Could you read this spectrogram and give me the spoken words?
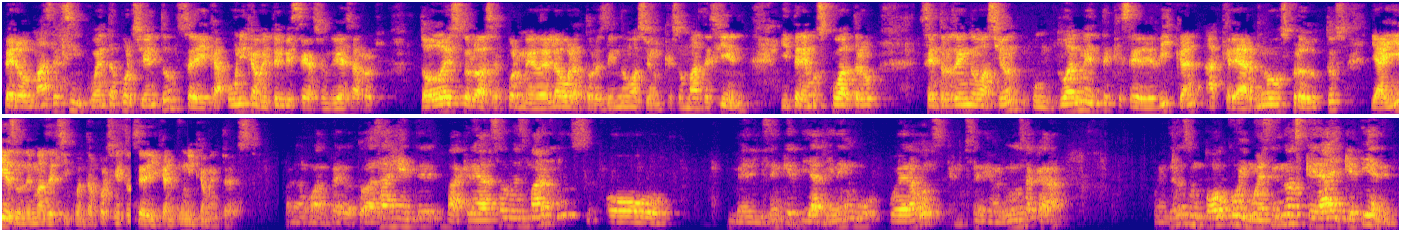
pero más del 50% se dedica únicamente a investigación y desarrollo. Todo esto lo hace por medio de laboratorios de innovación, que son más de 100, y tenemos cuatro centros de innovación puntualmente que se dedican a crear nuevos productos, y ahí es donde más del 50% se dedican únicamente a esto. Bueno, Juan, pero ¿toda esa gente va a crear solo smartphones o me dicen que ya tienen wearables, hemos tenido algunos acá, Cuéntenos un poco y muéstrenos qué hay, qué tienen.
